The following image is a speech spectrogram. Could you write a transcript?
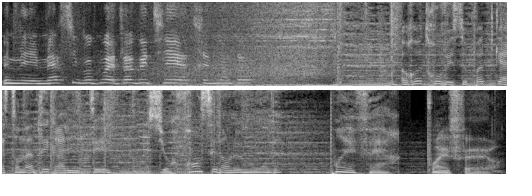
Mais merci beaucoup à toi Gauthier, à très bientôt. Retrouvez ce podcast en intégralité sur françaisdanslemonde.fr. .fr.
